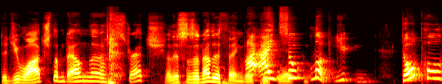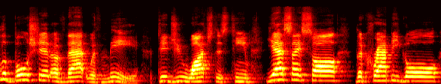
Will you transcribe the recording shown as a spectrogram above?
Did you watch them down the stretch? this is another thing. That I, I people- so look, you don't pull the bullshit of that with me. Did you watch this team? Yes, I saw the crappy goal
